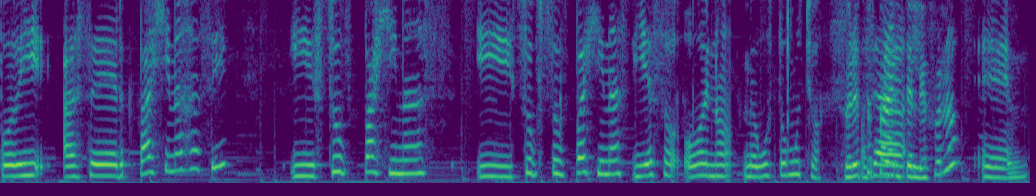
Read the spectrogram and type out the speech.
Podí hacer páginas así y subpáginas y sub subpáginas y eso hoy no me gustó mucho. ¿Pero esto es para el teléfono? Eh,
